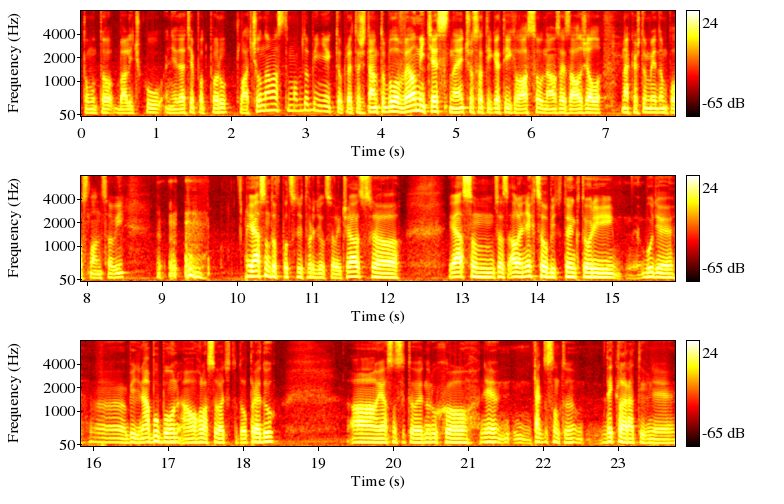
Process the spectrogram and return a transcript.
tomuto balíčku nedáte podporu. Tlačil na vás v tom období niekto? Pretože tam to bolo veľmi tesné, čo sa týka tých hlasov. Naozaj záležalo na každom jednom poslancovi. Ja som to v podstate tvrdil celý čas. Ja som zase ale nechcel byť ten, ktorý bude byť na bubon a ohlasovať to dopredu. A ja som si to jednoducho, ne, takto som to deklaratívne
